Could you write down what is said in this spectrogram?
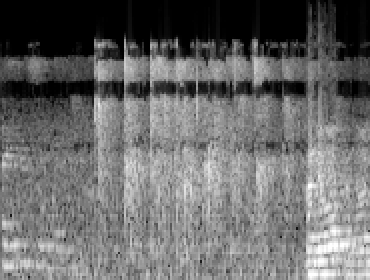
थँक्यू सो मच धन्यवाद धन्यवाद.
